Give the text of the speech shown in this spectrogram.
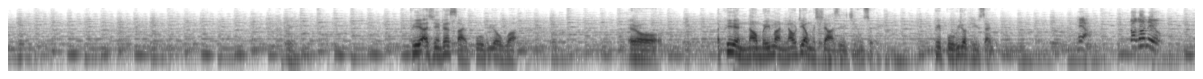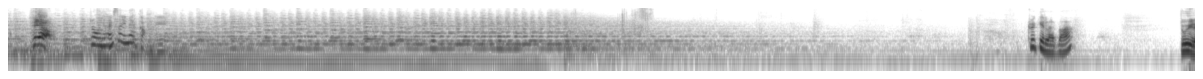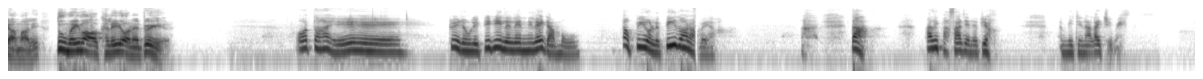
ဖေကအရင်ထက်ဆိုင်ပို့ပြီးတော့ဝအဲ့တော့အဖေရဲ့နောက်မိန်းမနောက်တစ်ယောက်မရှာစေချင်ဘူးဆိုရင်အဖေပို့ပြီးတော့ကြည့်ဆိုင်တယ်ဟဲ့ရတော်တော်နေဦးဟဲ့ရတော်ရိုင်းဆိုင်တဲ့ကောင်လေတွေ့ကြလားသားတွေ့တာမှလေသူ့မိန်းမကိုခလေးရော်နဲ့တွေ့ခဲ့တယ်။ အော်သားရဲ့တွေ့တော့လေပြည့်ပြည့်လဲလဲနေလိုက်တာမဟုတ်ဘူး။နောက်ပြီးတော့လေပြီးသွားတာပဲဟာ။သားသားလေးပါစားကြလဲပြော။အမေတင်လာလိုက်ကြည့်မယ်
